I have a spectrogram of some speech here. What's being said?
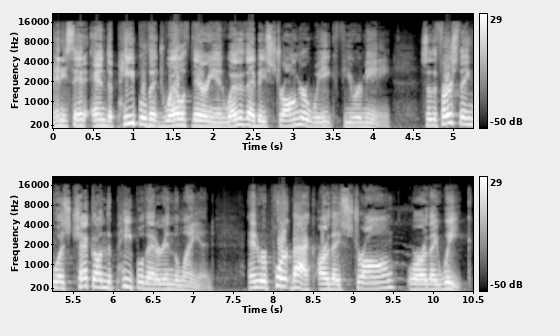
And he said, and the people that dwelleth therein, whether they be strong or weak, few or many. So the first thing was check on the people that are in the land and report back are they strong or are they weak?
